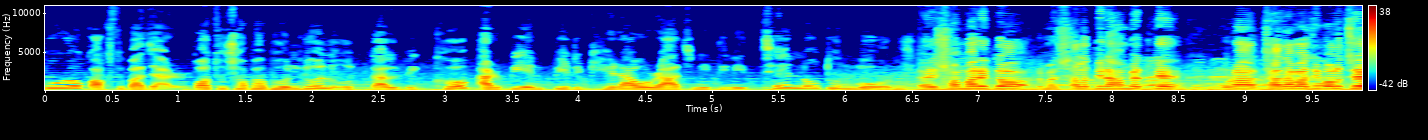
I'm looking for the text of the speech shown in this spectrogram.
পুরো কক্সবাজার। পথসভা ভণ্ডুল উত্তাল বিক্ষোভ আর বিএনপির ঘেরাও রাজনীতি নিচ্ছে নতুন মোড়। সম্মানিত আহমেদকে ওরা ছাদাবাজি বলেছে।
